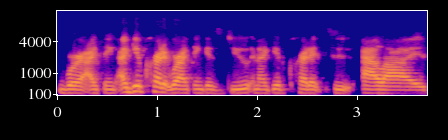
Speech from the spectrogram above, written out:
where I think I give credit where I think is due, and I give credit to allies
